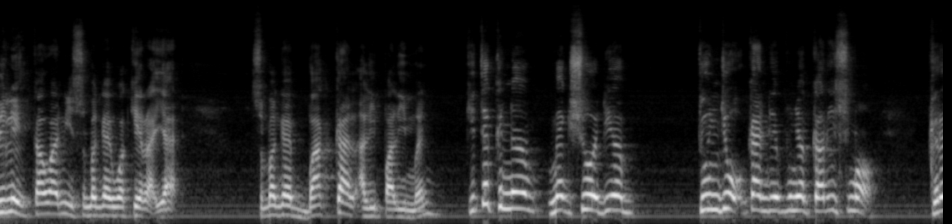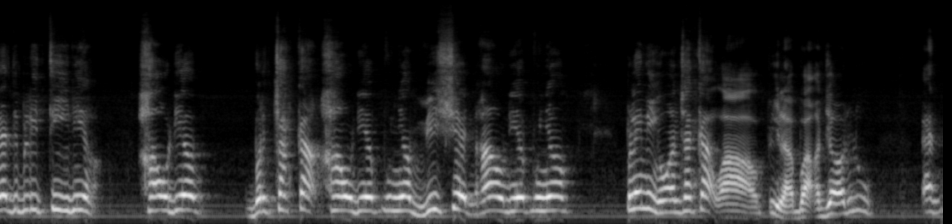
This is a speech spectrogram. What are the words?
pilih kawan ni sebagai wakil rakyat sebagai bakal ahli parlimen kita kena make sure dia tunjukkan dia punya karisma credibility dia how dia bercakap how dia punya vision how dia punya planning orang cakap wow pilah buat kerja dulu kan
